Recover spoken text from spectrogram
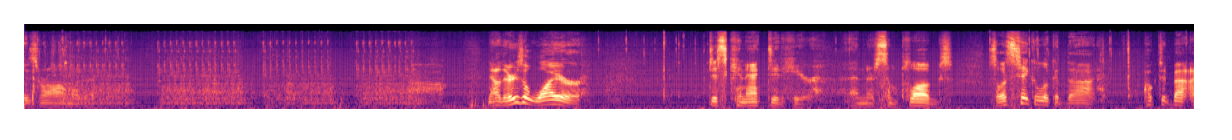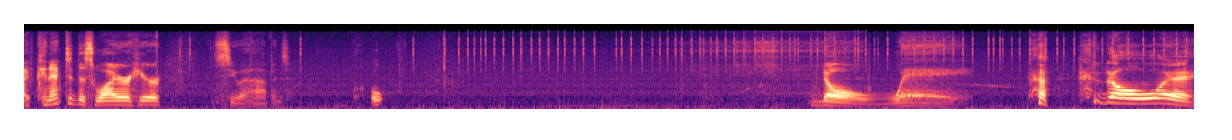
is wrong with it. Now there's a wire disconnected here and there's some plugs. So let's take a look at that. Hooked it back. I've connected this wire here. Let's see what happens. Oh. No way. no way.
